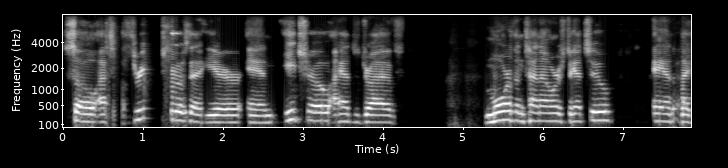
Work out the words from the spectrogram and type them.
So I saw three shows that year, and each show I had to drive more than 10 hours to get to and I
